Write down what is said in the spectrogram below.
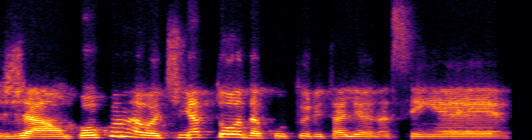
Já, um pouco não. Eu tinha toda a cultura italiana, assim. É,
